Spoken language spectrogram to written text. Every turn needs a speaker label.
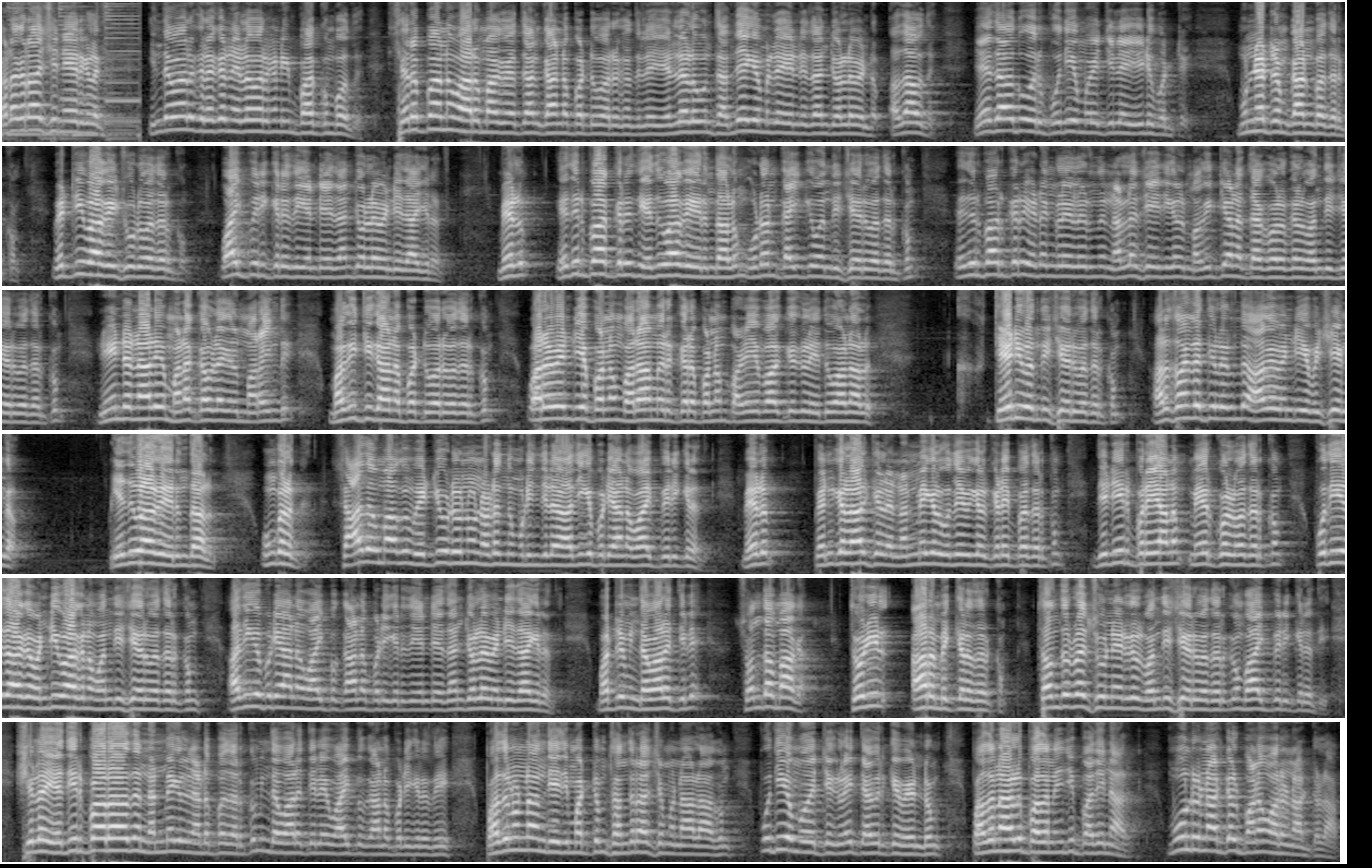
Speaker 1: கடகராசி நேர்களுக்கு இந்த வார கிரக நிலவரங்களையும் பார்க்கும்போது சிறப்பான வாரமாக தான் காணப்பட்டு வருகிறதில் எல்லளவும் சந்தேகமில்லை என்று தான் சொல்ல வேண்டும். அதாவது ஏதாவது ஒரு புதிய முயற்சியில் ஈடுபட்டு முன்னேற்றம் காண்பதற்கும் வெற்றி வாகை சூடுவதற்கும் வாய்ப்பு இருக்கிறது என்றே தான் சொல்ல வேண்டியதாகிறது. மேலும் எதிர்பார்க்கிறது எதுவாக இருந்தாலும் உடன் கைக்கு வந்து சேருவதற்கும் எதிர்பார்க்கிற இடங்களிலிருந்து நல்ல செய்திகள் மகிழ்ச்சியான தகவல்கள் வந்து சேருவதற்கும் நீண்ட நாளே மனக்கவலைகள் மறைந்து மகிழ்ச்சி காணப்பட்டு வருவதற்கும் வரவேண்டிய பணம் வராமல் இருக்கிற பணம் பழைய வாக்குகள் எதுவானாலும் தேடி வந்து சேருவதற்கும் அரசாங்கத்திலிருந்து ஆக வேண்டிய விஷயங்கள் எதுவாக இருந்தாலும் உங்களுக்கு சாதகமாகவும் வெற்றியுடனும் நடந்து முடிந்திட அதிகப்படியான வாய்ப்பு இருக்கிறது. மேலும் பெண்களால் சில நன்மைகள் உதவிகள் கிடைப்பதற்கும் திடீர் பிரயாணம் மேற்கொள்வதற்கும் புதியதாக வண்டி வாகனம் வந்து சேருவதற்கும் அதிகப்படியான வாய்ப்பு காணப்படுகிறது என்றே தான் சொல்ல வேண்டியதாகிறது. மற்றும் இந்த வாரத்தில் சொந்தமாக தொழில் ஆரம்பிக்கிறதற்கும் சந்தர்ப்ப சூழ்நிலைகள் வந்து சேருவதற்கும் வாய்ப்பு இருக்கிறது. சில எதிர்பாராத நன்மைகள் நடப்பதற்கும் இந்த வாரத்திலே வாய்ப்பு காணப்படுகிறது. பதினொன்றாம் தேதி மட்டும் சந்திராசிரம நாளாகும். புதிய முயற்சிகளை தவிர்க்க வேண்டும். பதினாலு பதினஞ்சு பதினாறு. மூன்று நாட்கள் பணம் வரும் நாட்களாம்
